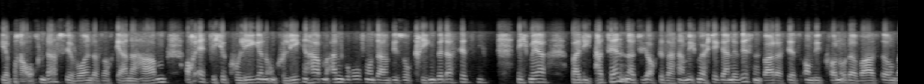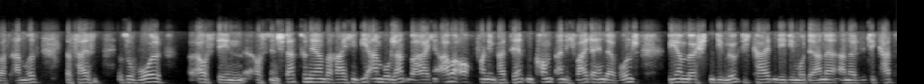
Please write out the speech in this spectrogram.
Wir brauchen das, wir wollen das auch gerne haben. Auch etliche Kolleginnen und Kollegen haben angerufen und sagen, wieso kriegen wir das jetzt nicht mehr? Weil die Patienten natürlich auch gesagt haben, ich möchte gerne wissen, war das jetzt Omikron oder war es irgendwas anderes? Das heißt, sowohl aus den, aus den stationären Bereichen wie ambulanten Bereichen, aber auch von den Patienten kommt eigentlich weiterhin der Wunsch, wir möchten die Möglichkeiten, die die moderne Analytik hat,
